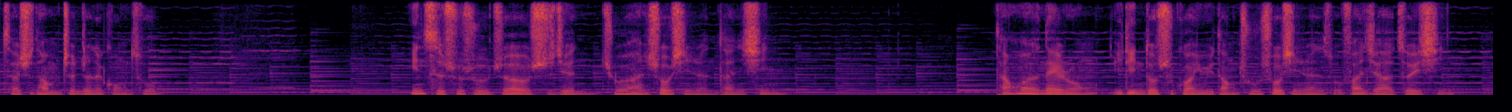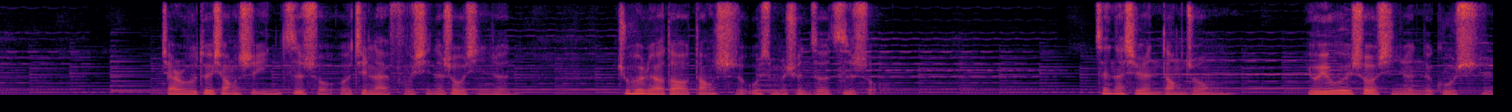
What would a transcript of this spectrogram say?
才是他们真正的工作。因此，叔叔只要有时间，就会和受刑人谈心。谈话的内容一定都是关于当初受刑人所犯下的罪行。假如对象是因自首而进来服刑的受刑人，就会聊到当时为什么选择自首。在那些人当中，有一位受刑人的故事，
